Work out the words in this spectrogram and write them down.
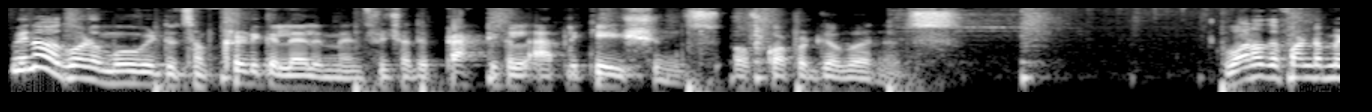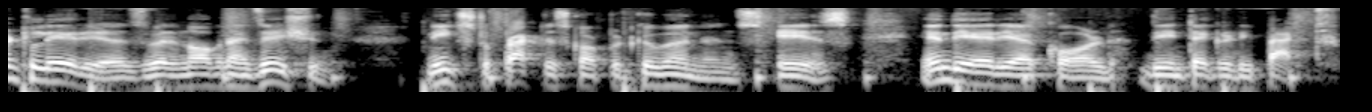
We're now going to move into some critical elements, which are the practical applications of corporate governance. One of the fundamental areas where an organization needs to practice corporate governance is in the area called the Integrity Pact.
